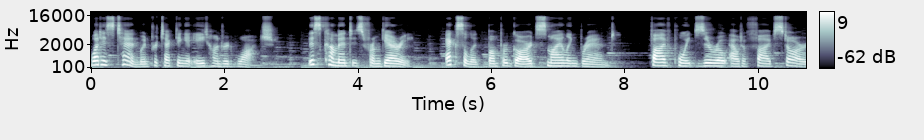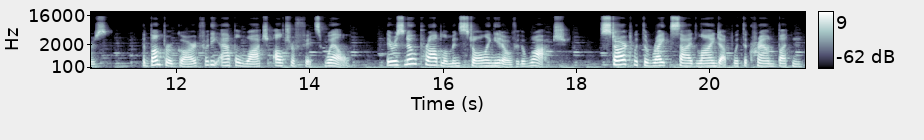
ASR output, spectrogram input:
what is 10 when protecting a 800 watch? This comment is from Gary. Excellent bumper guard smiling brand. 5.0 out of 5 stars. The bumper guard for the Apple Watch Ultra fits well. There is no problem installing it over the watch. Start with the right side lined up with the crown button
